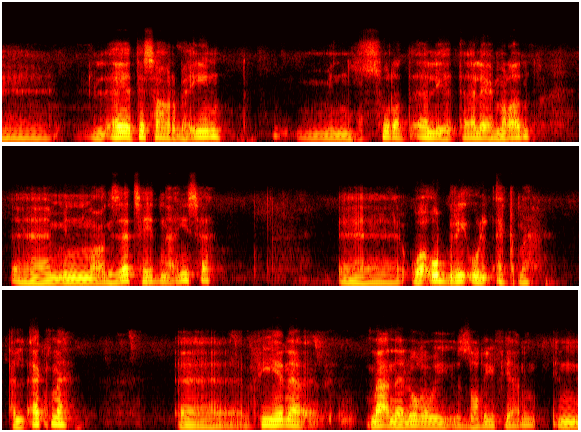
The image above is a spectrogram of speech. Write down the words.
آه، الآية 49 من سورة آل, آل عمران آه، من معجزات سيدنا عيسى آه، وأبرئ الأكمة. الأكمة في هنا معنى لغوي ظريف يعني إن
